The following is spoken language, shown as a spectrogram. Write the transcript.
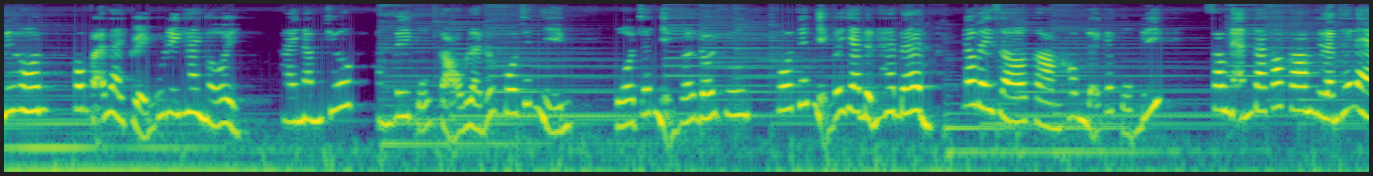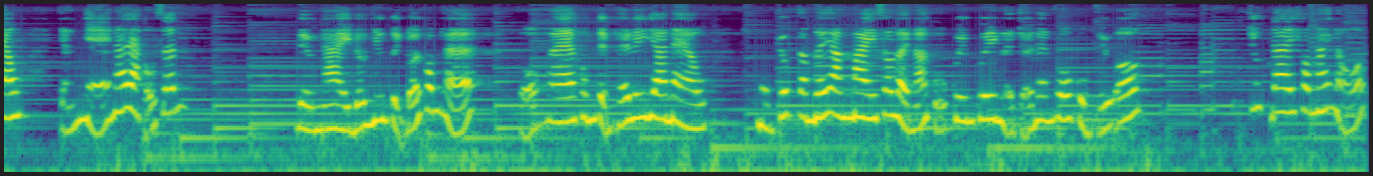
ly hôn không phải là chuyện của riêng hai người. Hai năm trước, hành vi của cậu là rất vô trách nhiệm. Vô trách nhiệm với đối phương, vô trách nhiệm với gia đình hai bên. Nếu bây giờ còn không để các cụ biết, sau này anh ta có con thì làm thế nào? Chẳng nhẽ nói là cậu sinh. Điều này đương nhiên tuyệt đối không thể. Phổ Hoa không tìm thấy lý do nào. Một chút tâm lý ăn may sau lời nói của Quyên Quyên lại trở nên vô cùng yếu ớt. Trước đây không nói nữa,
